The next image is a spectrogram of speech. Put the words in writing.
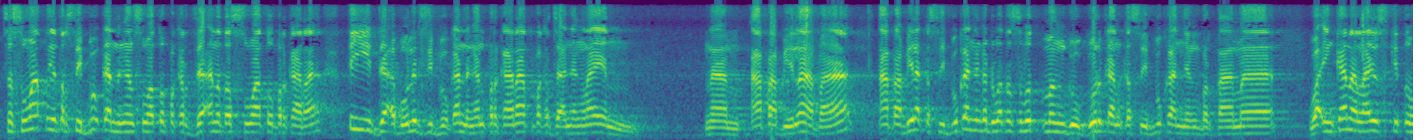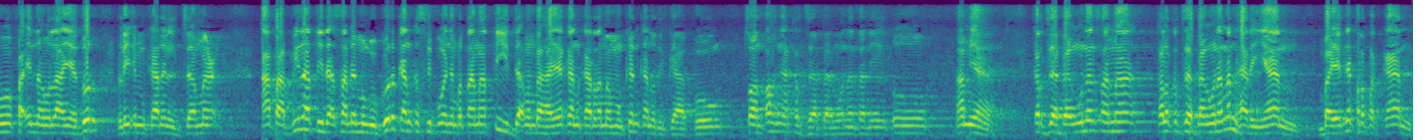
sesuatu yang tersibukkan dengan suatu pekerjaan atau suatu perkara tidak boleh disibukkan dengan perkara atau pekerjaan yang lain. Nah, apabila apa? Apabila kesibukan yang kedua tersebut menggugurkan kesibukan yang pertama, wa in kana la yuskituhu fa innahu la yadur li imkanil jama'. Apabila tidak sampai menggugurkan kesibukan yang pertama tidak membahayakan karena memungkinkan untuk digabung. Contohnya kerja bangunan tadi itu, paham ya? Kerja bangunan sama kalau kerja bangunan kan harian, bayarnya per pekan.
